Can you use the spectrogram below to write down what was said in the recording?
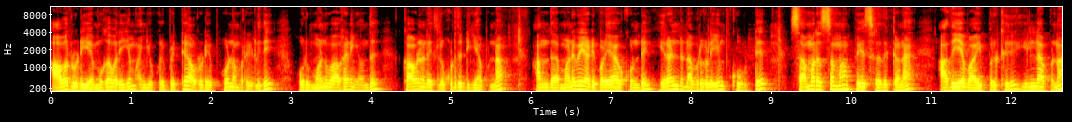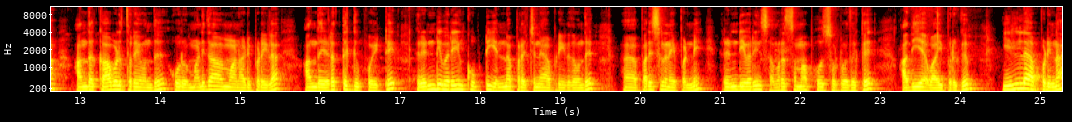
அவருடைய முகவரியும் அங்கே குறிப்பிட்டு அவருடைய ஃபோன் நம்பரை எழுதி ஒரு மனுவாக நீங்கள் வந்து காவல் நிலையத்தில் கொடுத்துட்டீங்க அப்படின்னா அந்த மனுவை அடிப்படையாக கொண்டு இரண்டு நபர்களையும் கூப்பிட்டு சமரசமாக பேசுகிறதுக்கான அதிக வாய்ப்பு இருக்குது இல்லை அப்படின்னா அந்த காவல்துறை வந்து ஒரு மனிதாபிமான அடிப்படையில் அந்த இடத்துக்கு போயிட்டு ரெண்டு பேரையும் கூப்பிட்டு என்ன பிரச்சனை அப்படிங்கிறத வந்து பரிசீலனை பண்ணி ரெண்டு பேரையும் சமரசமாக போக சொல்கிறதுக்கு அதிக வாய்ப்பு இருக்குது இல்லை அப்படின்னா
